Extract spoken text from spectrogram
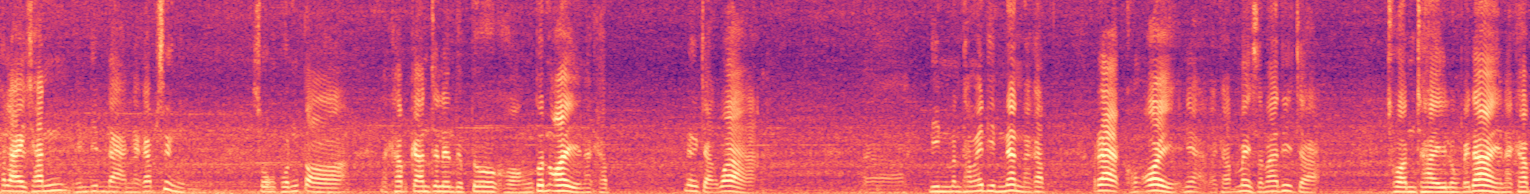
ทลายชั้นหินดินดานนะครับ ซึ่งส่งผลต่อนะครับการเจริญเติบโตของต้นอ้อยนะครับ เนื่องจากว่าดินมันทำให้ดินแน่นนะครับ รากของอ้อยเนี่ยนะครับไม่สามารถที่จะชอนชัยลงไปได้นะครับ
